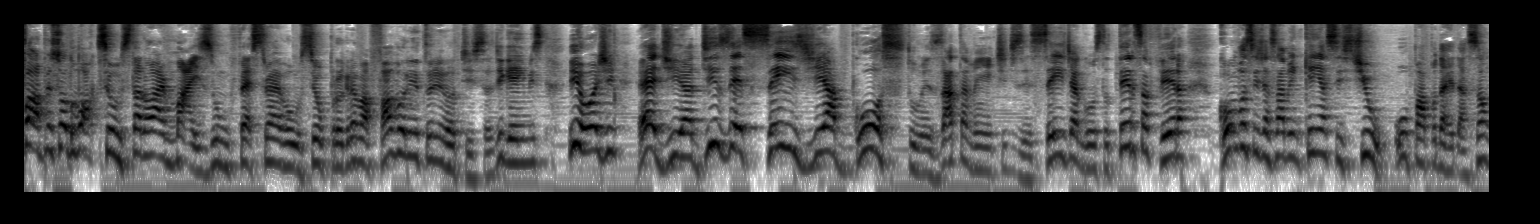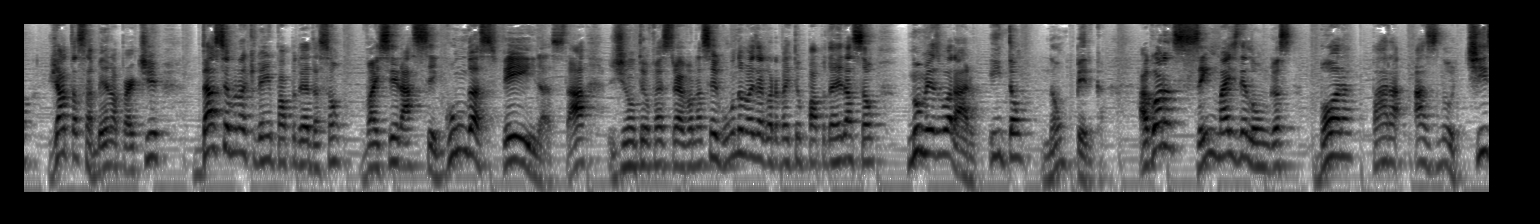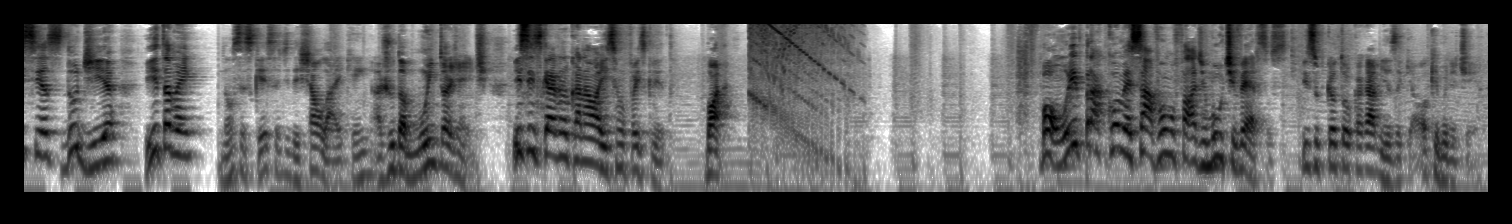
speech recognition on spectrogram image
Fala pessoal do Voxel, está no ar mais um Fast Travel, o seu programa favorito de notícias de games. E hoje é dia 16 de agosto, exatamente 16 de agosto, terça-feira. Como vocês já sabem, quem assistiu o Papo da Redação já tá sabendo a partir da semana que vem o Papo da Redação vai ser às segundas-feiras, tá? A gente não tem o Fast Travel na segunda, mas agora vai ter o Papo da Redação no mesmo horário. Então, não perca. Agora, sem mais delongas, bora para as notícias do dia e também não se esqueça de deixar o like, hein? Ajuda muito a gente. E se inscreve no canal aí se não for inscrito. Bora! Bom, e para começar, vamos falar de multiversos. Isso porque eu tô com a camisa aqui, ó, que bonitinho.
